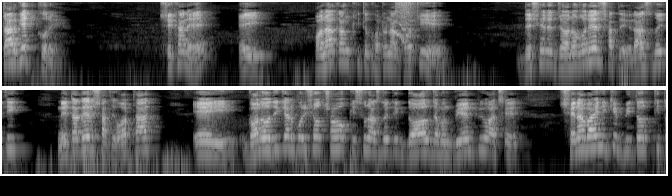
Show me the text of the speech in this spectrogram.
টার্গেট করে সেখানে এই অনাকাঙ্ক্ষিত ঘটনা ঘটিয়ে দেশের জনগণের সাথে, রাজনৈতিক নেতাদের সাথে, অর্থাৎ এই গণ অধিকার পরিষদ সহ কিছু রাজনৈতিক দল, যেমন বিএনপিও আছে সেনাবাহিনীকে বিতর্কিত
